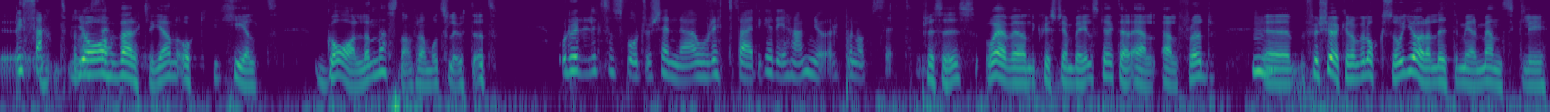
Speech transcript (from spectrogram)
eh, Besatt på något Ja, verkligen och helt galen nästan framåt slutet. Och då är det liksom svårt att känna och rättfärdiga det han gör på något sätt. Precis, och även Christian Bales karaktär Al- Alfred Mm. eh, försöker de väl också göra lite mer mänsklig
